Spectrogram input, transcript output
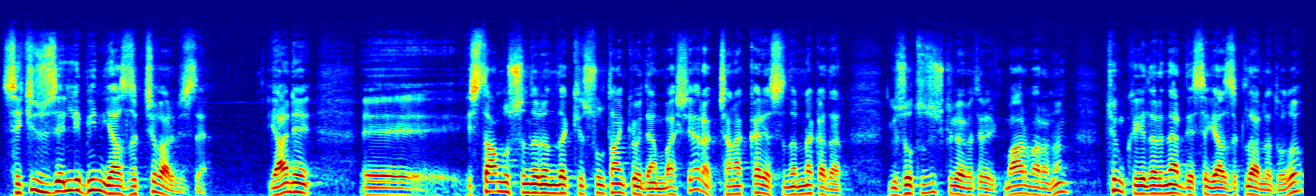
850 bin yazlıkçı var bizde. Yani e, İstanbul sınırındaki Sultanköy'den başlayarak Çanakkale sınırına kadar 133 kilometrelik Marmara'nın tüm kıyıları neredeyse yazlıklarla dolu.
